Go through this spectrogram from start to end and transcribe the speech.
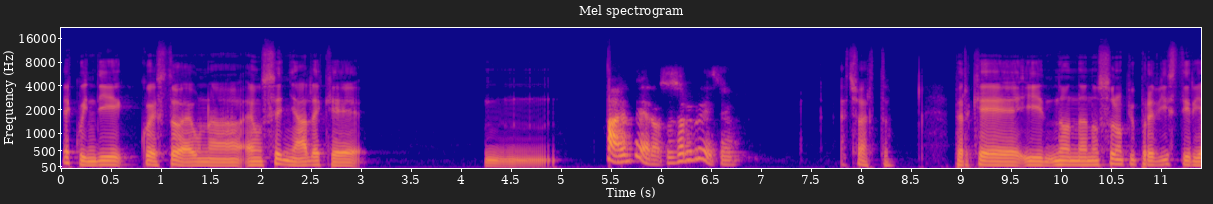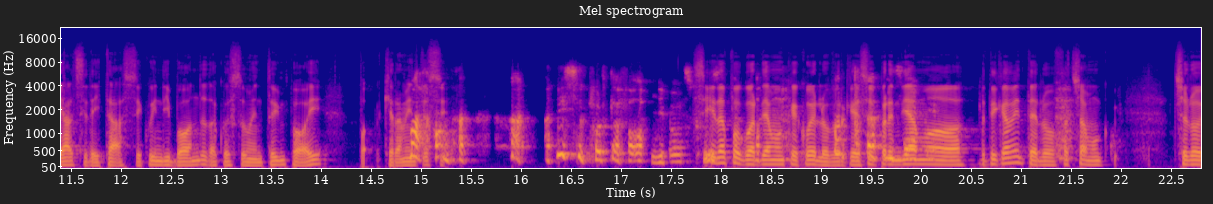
E quindi questo è, una- è un segnale che, mm, Ah, è vero, si sono ripresi. eh, certo, perché i- non, non sono più previsti rialzi dei tassi, quindi i bond da questo momento in poi, po- chiaramente sì. Madonna, hai visto il portafoglio? Sì, Scusa. dopo guardiamo anche quello, perché se prendiamo, praticamente lo facciamo, ce lo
